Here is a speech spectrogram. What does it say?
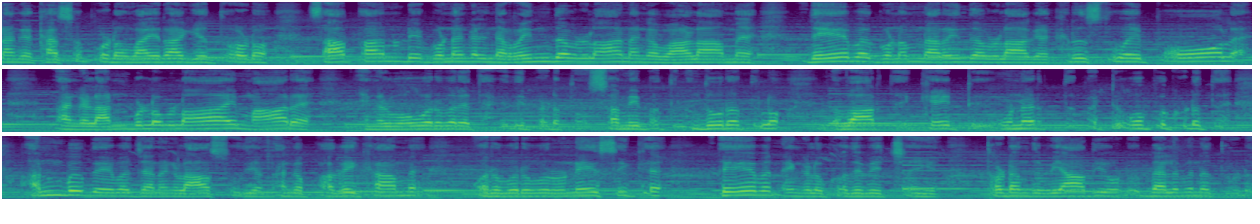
நாங்கள் கசப்போடும் வைராகியத்தோடும் சாத்தானுடைய குணங்கள் நிறைந்தவர்களாக நாங்கள் வாழாமல் தேவ குணம் நிறைந்தவர்களாக கிறிஸ்துவை போல நாங்கள் அன்புள்ளவளாய் மாற எங்கள் ஒவ்வொருவரை தகுதிப்படுத்தும். சமீபத்திலும் தூரத்திலும் இந்த வார்த்தை கேட்டு உணர்த்தப்பட்டு ஒப்பு கொடுத்த அன்பு தேவ ஜனங்கள் ஆஸ்வதியம். நாங்கள் பகைக்காமல் ஒருவர் ஒரு நேசிக்க தேவன் எங்களுக்கு உதவி செய்யும். தொடர்ந்து வியாதியோடு பலவீனத்தோடு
